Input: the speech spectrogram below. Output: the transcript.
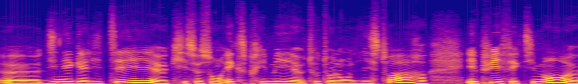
d'inégalités qui se sont exprimées tout au long de l'histoire. Et puis effectivement,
